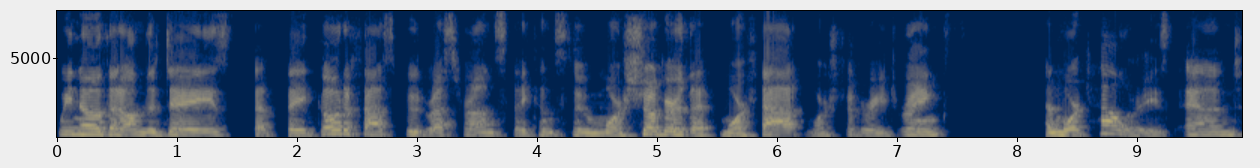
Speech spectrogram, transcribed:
We know that on the days that they go to fast food restaurants, they consume more sugar, that more fat, more sugary drinks, and more calories. And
